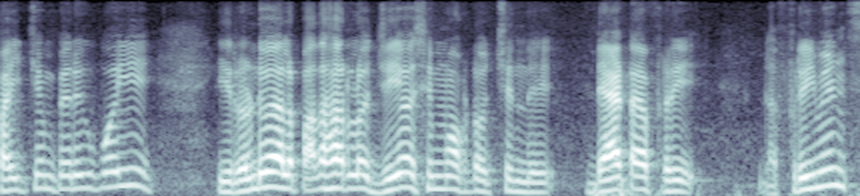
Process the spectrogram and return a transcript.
పైత్యం పెరిగిపోయి ఈ రెండు వేల పదహారులో జియో సిమ్ ఒకటి వచ్చింది డేటా ఫ్రీ. ఫ్రీ మీన్స్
